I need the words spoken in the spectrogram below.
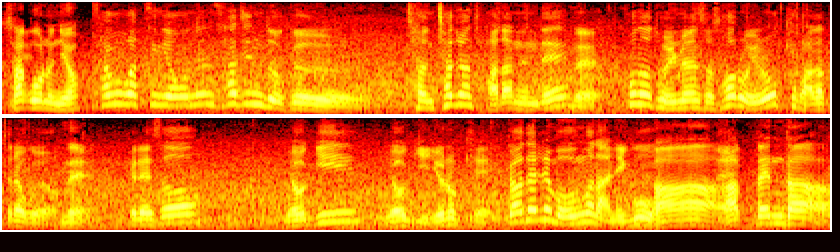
사고는요? 사고 같은 경우는 사진도 그 전 차주한테 받았는데 네. 코너 돌면서 서로 이렇게 받았더라고요 네. 그래서 여기 여기 이렇게 뼈대를 먹은 건 아니고 아, 네. 앞 펜다.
